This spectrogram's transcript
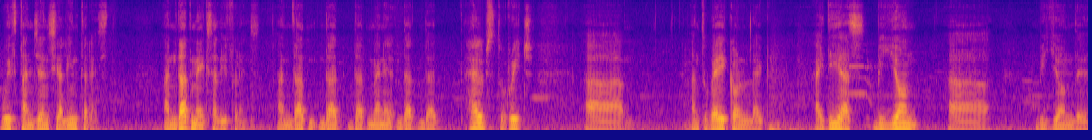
with tangential interest. And that makes a difference. And that, that, that, many, that, that helps to reach um, and to vehicle like ideas beyond uh, beyond the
